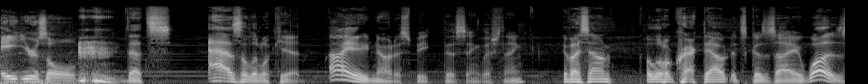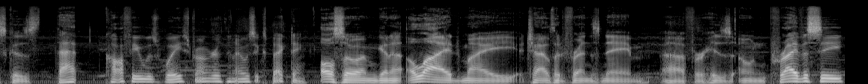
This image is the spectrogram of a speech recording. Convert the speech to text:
eight years old. That's as a little kid. I know how to speak this English thing. If I sound a little cracked out, it's because I was, because that coffee was way stronger than I was expecting. Also, I'm gonna elide my childhood friend's name uh, for his own privacy,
